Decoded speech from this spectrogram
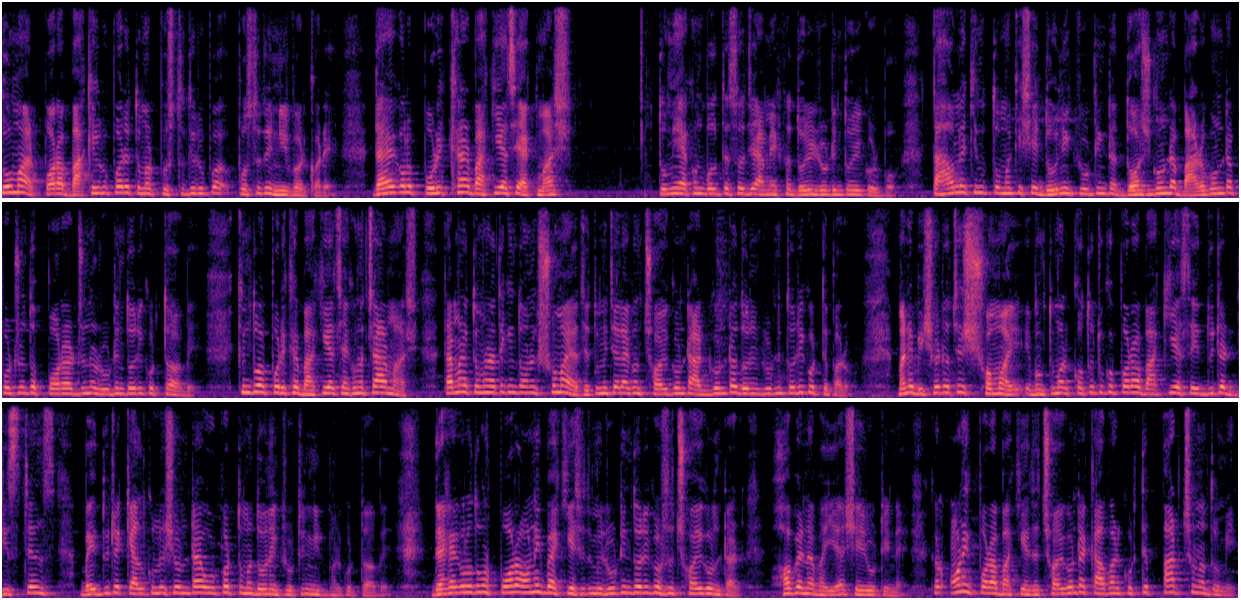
তোমার পড়া বাকির উপরে তোমার প্রস্তুতির উপর, প্রস্তুতি নির্ভর করে। দেখা গেলো পরীক্ষার বাকি আছে এক মাস তুমি এখন বলতেছো যে আমি একটা দৈনিক রুটিন তৈরি করব। তাহলে কিন্তু তোমাকে সেই দৈনিক রুটিনটা দশ ঘণ্টা, বারো ঘণ্টা পর্যন্ত পড়ার জন্য রুটিন তৈরি করতে হবে। কিন্তু তোমার পরীক্ষার বাকি আছে এখনও চার মাস। তার মানে তোমার হাতে কিন্তু অনেক সময় আছে। তুমি চাইলে এখন ছয় ঘণ্টা, আট ঘণ্টা দৈনিক রুটিন তৈরি করতে পারো। মানে বিষয়টা হচ্ছে সময় এবং তোমার কতটুকু পড়া বাকি আছে, এই দুইটা ডিস্টেন্স বা এই দুইটা ক্যালকুলেশনটার উপর তোমার দৈনিক রুটিন নির্ভর করতে হবে। দেখা গেলো তোমার পড়া অনেক বাকি আছে, তুমি রুটিন তৈরি করছ ছয় ঘণ্টার। হবে না ভাইয়া সেই রুটিনে কারণ অনেক পড়া বাকি আছে, ছয় ঘণ্টা কাভার করতে পারছ না তুমি?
